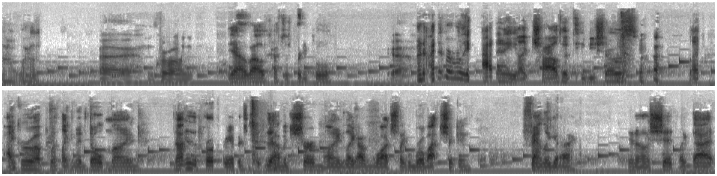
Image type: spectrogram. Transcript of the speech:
Oh, wow. Uh, grown. Yeah, Wild Kratts is pretty cool. Yeah. I, I never really had any like childhood TV shows. like I grew up with like an adult mind, not inappropriate, but just a mature mind. Like I watched like Robot Chicken, Family Guy, you know, shit like that,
